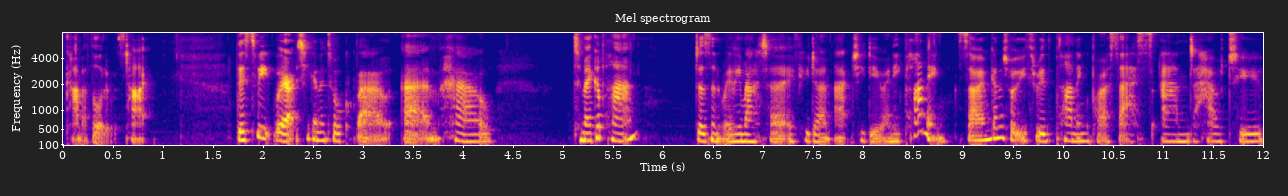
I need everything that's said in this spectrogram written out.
kind of thought it was time. This week, we're actually going to talk about um, how to make a plan doesn't really matter if you don't actually do any planning. So, I'm going to talk you through the planning process and how to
